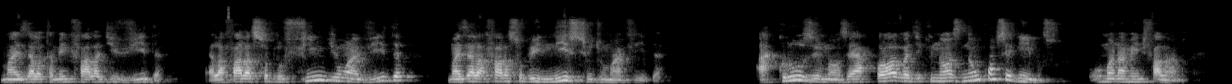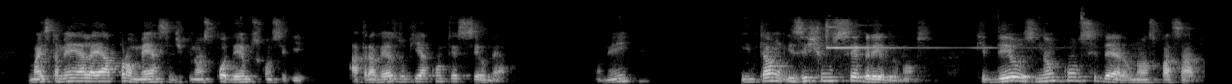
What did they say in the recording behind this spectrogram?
mas ela também fala de vida. Ela fala sobre o fim de uma vida, mas ela fala sobre o início de uma vida. A cruz, irmãos, é a prova de que nós não conseguimos, humanamente falando, mas também ela é a promessa de que nós podemos conseguir, através do que aconteceu nela. Amém? Então, existe um segredo, irmãos, que Deus não considera o nosso passado.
